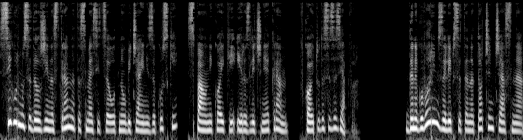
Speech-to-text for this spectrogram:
Сигурно се дължи на странната смесица от необичайни закуски, спални койки и различния екран, в който да се зазяпва. Да не говорим за липсата на точен час на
